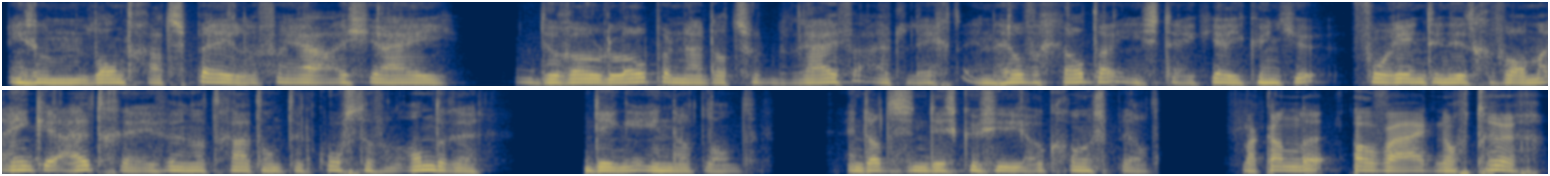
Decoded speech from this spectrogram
in zo'n land gaat spelen. Van ja, als jij de rode loper naar dat soort bedrijven uitlegt en heel veel geld daarin steekt. Ja, je kunt je voorint in dit geval maar één keer uitgeven. En dat gaat dan ten koste van andere dingen in dat land. En dat is een discussie die ook gewoon speelt. Maar kan de overheid nog terug?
